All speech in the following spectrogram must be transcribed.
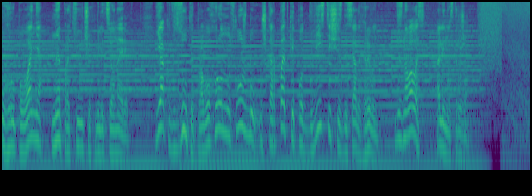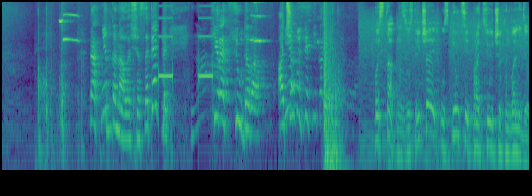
угрупування непрацюючих міліціонерів. Як взути правоохоронну службу у шкарпетки по 260 гривень, дізнавалась Аліна Стрижак. Так, нет канала сейчас. Опять, блядь, нахер отсюда. А Нету здесь никого. Ось так нас зустрічають у спілці працюючих інвалідів.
